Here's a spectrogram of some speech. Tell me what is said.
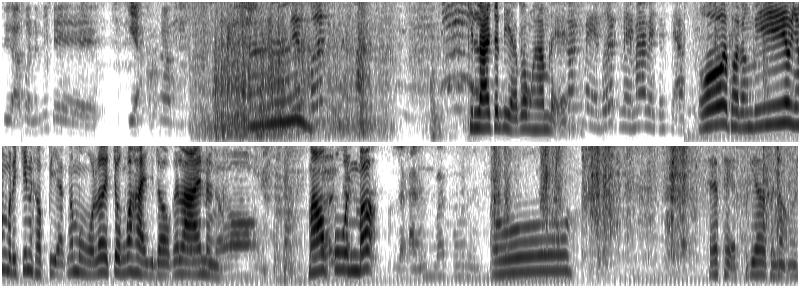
เสือเพิ่นน่ะมีแต่เกียกนะครับแม่เบิร์ดกินหลายจนเอียบ่มห้ามแหละตั้งแม่เบิร์ดแม่มาแม่จะแซ่บโอ้ยพอดังบิวยังบ่ได้กินข้าวเปียกน้ำหมูเลยจงว่าใหายอยู่ดอกหลายๆหนึ่งเมาปูนบ่ อยากให้มันเบิดปุ้นโอ้แท้แท้ผู้เดียวพี่น้องเอ้ย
